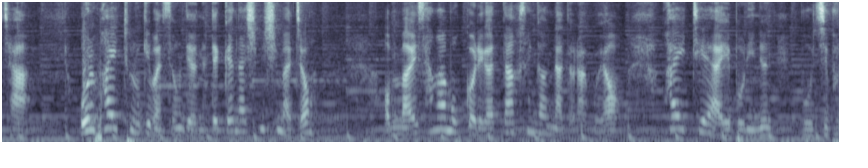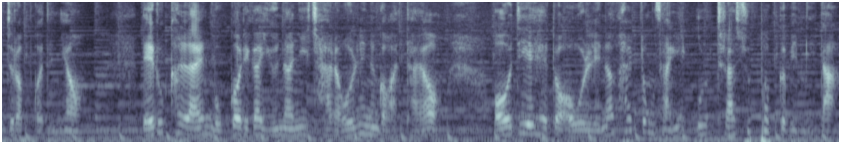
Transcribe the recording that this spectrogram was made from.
자, 올 화이트 룩이 완성되었는데 꽤나 심심하죠? 엄마의 상하 목걸이가 딱 생각나더라고요. 화이트의 아이보리는 무지 부드럽거든요. 네루 칼라엔 목걸이가 유난히 잘 어울리는 것 같아요. 어디에 해도 어울리는 활동상이 울트라 슈퍼급입니다.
